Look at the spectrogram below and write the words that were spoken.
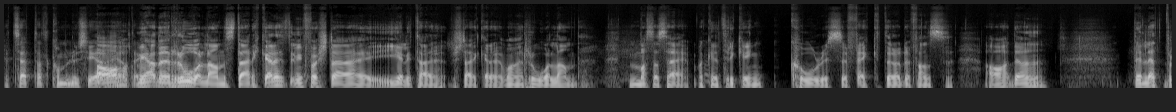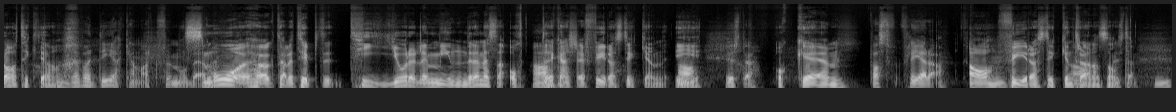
Ett sätt att kommunicera Ja, helt men jag hade en Roland-stärkare, min första elgitarrstärkare var en Roland. Med massa så här, man kunde trycka in chorus-effekter och det fanns, ja, den, den lät bra tyckte jag. Undrar vad det kan varit för modell. Små högtalare, typ tio eller mindre nästan, åtta Ja. kanske, fyra stycken. I, Ja, just det. Och ehm, Fast flera. Ja, fyra stycken tror jag. Ja, Något sånt. just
